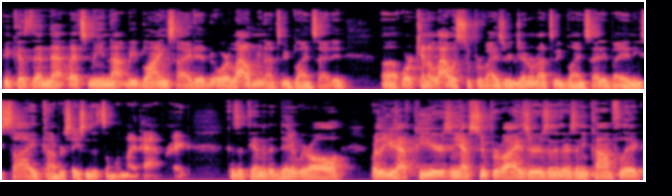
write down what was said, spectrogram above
because then that lets me not be blindsided or allowed me not to be blindsided. Uh, or can allow a supervisor in general not to be blindsided by any side conversations that someone might have, right? Because at the end of the day, yep. we're all, whether you have peers and you have supervisors and if there's any conflict,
